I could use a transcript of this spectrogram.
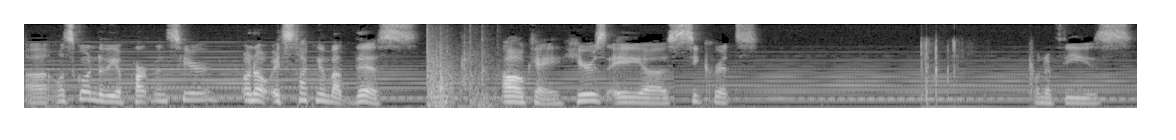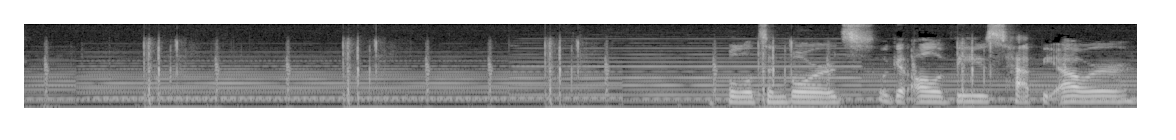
Uh, let's go into the apartments here. Oh no, it's talking about this. Oh, okay, here's a uh, secret. One of these. Bulletin boards. We'll get all of these. Happy hour,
